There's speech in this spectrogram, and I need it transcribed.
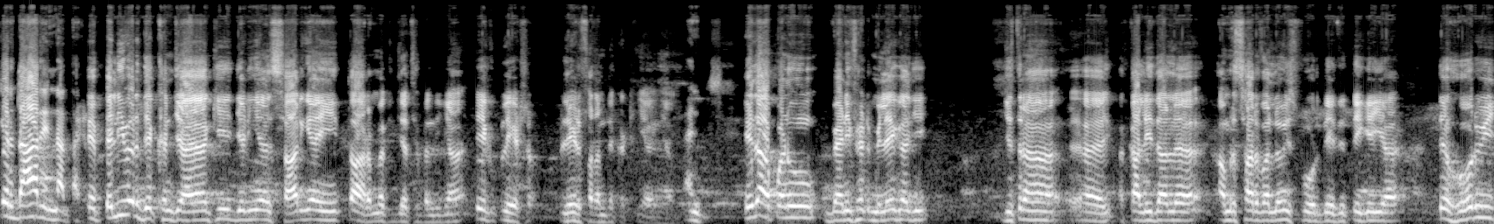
ਕਿਰਦਾਰ ਇੰਨਾ ਤਗੜਾ ਇਹ ਪਹਿਲੀ ਵਾਰ ਦੇਖਣ ਚ ਆਇਆ ਕਿ ਜਿਹੜੀਆਂ ਸਾਰੀਆਂ ਹੀ ਧਾਰਮਿਕ ਜਥੇਬੰਦੀਆਂ ਇੱਕ ਪਲੇਟ ਪਲੇਟਫਾਰਮ ਤੇ ਇਕੱਠੀਆਂ ਹੋਈਆਂ। ਇਹਦਾ ਆਪਾਂ ਨੂੰ ਬੈਨੀਫਿਟ ਮਿਲੇਗਾ ਜੀ। ਜਿਸ ਤਰ੍ਹਾਂ ਅਕਾਲੀ ਦਲ ਅੰਮ੍ਰਿਤਸਰ ਵੱਲੋਂ ਵੀ ਸਪੋਰਟ ਦੇ ਦਿੱਤੀ ਗਈ ਆ। ਤੇ ਹੋਰ ਵੀ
